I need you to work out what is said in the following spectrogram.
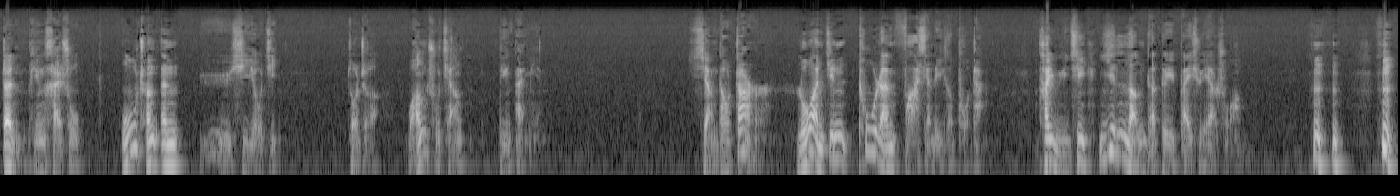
镇平海书，吴承恩与《西游记》，作者王树强、丁爱民。想到这儿，罗万金突然发现了一个破绽，他语气阴冷的对白雪燕说：“哼哼哼，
